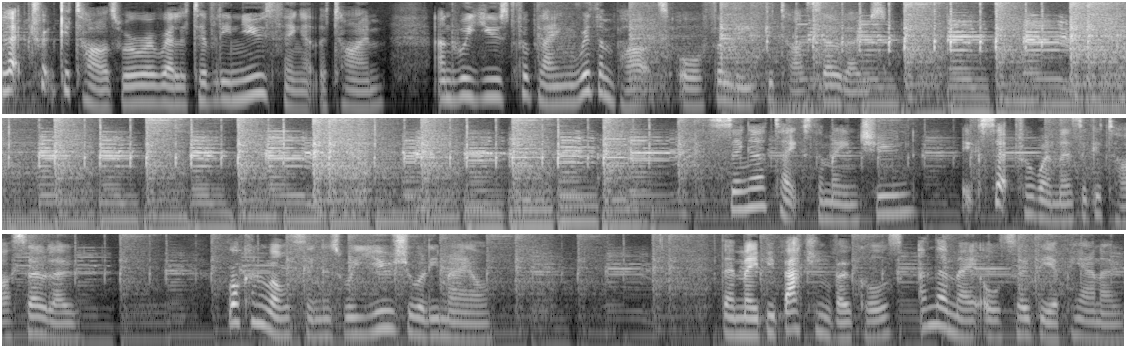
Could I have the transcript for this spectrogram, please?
Electric guitars were a relatively new thing at the time and were used for playing rhythm parts or for lead guitar solos. singer takes the main tune, except for when there's a guitar solo. Rock and roll singers were usually male. There may be backing vocals, and there may also be a piano.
